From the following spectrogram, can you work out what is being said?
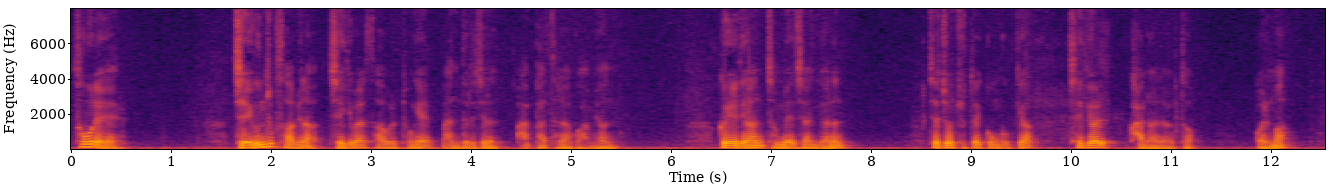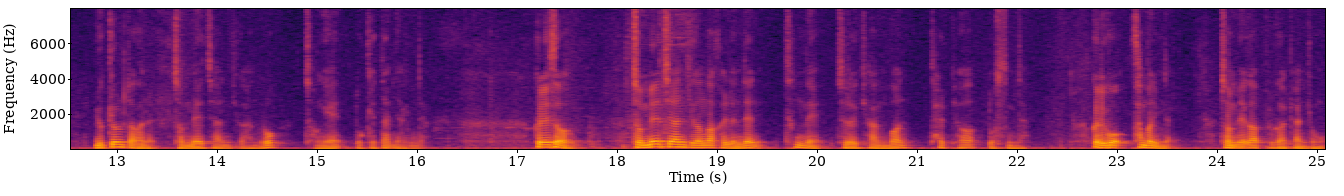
서울에 재건축 사업이나 재개발 사업을 통해 만들어지는 아파트라고 하면 그에 대한 전매 제한 기간은 최초 주택 공급 계약 체결 가능한 날부터 얼마? 6개월 동안을 전매 제한 기간으로 정해 놓겠다는 이야기입니다. 그래서 전매 제한 기간과 관련된 특례 저렇게 한번 살펴놓습니다. 그리고 3번입니다. 전매가 불가피한 경우.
